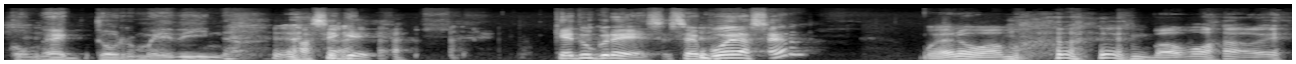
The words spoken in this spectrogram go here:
con Héctor Medina. Así que, ¿qué tú crees? ¿Se puede hacer? Bueno, vamos, vamos a ver.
